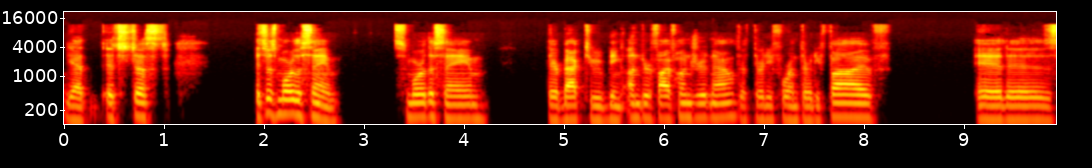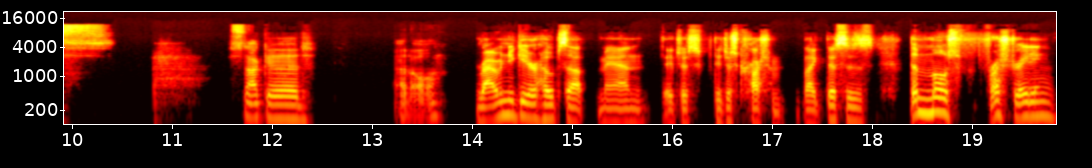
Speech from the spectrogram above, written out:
yeah, it's just it's just more the same. It's more the same. They're back to being under 500 now. They're 34 and 35. It is it's not good at all. Right when you get your hopes up, man, they just they just crush them. Like this is the most frustrating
